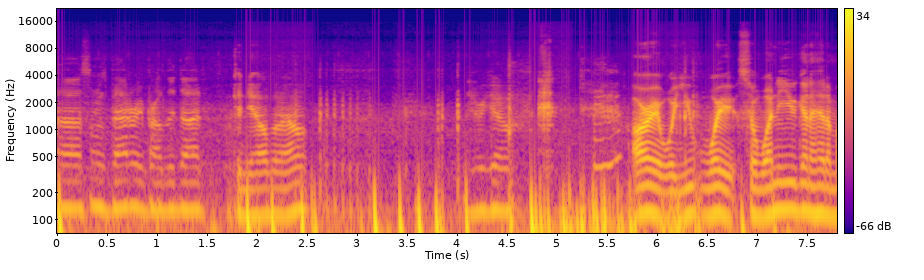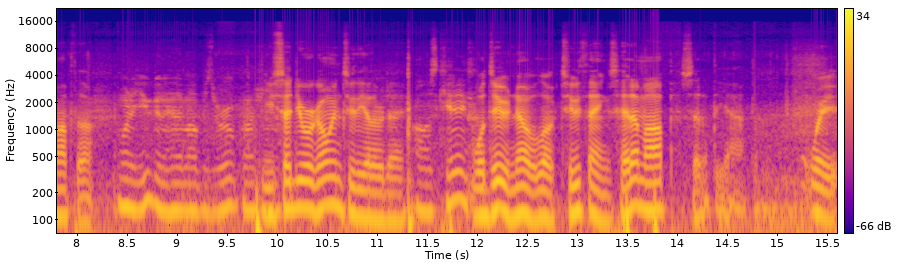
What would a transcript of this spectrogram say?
Uh, someone's battery probably died. Can you help him out? Here we go. All right. Well, you wait. So when are you gonna hit him up though? When are you gonna hit him up is the real question. You said you were going to the other day. I was kidding. Well, dude, no. Look, two things. Hit him up. Set up the app. Wait.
